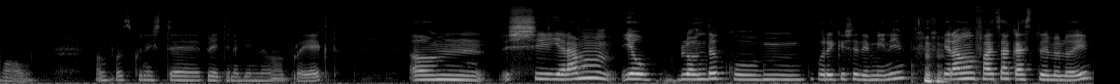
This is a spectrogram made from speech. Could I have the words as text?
Wow! Am fost cu niște prietene din uh, proiect. Um, și eram eu blondă cu mm, urechiușe de mini, eram în fața castelului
